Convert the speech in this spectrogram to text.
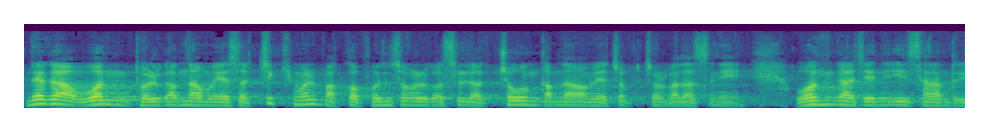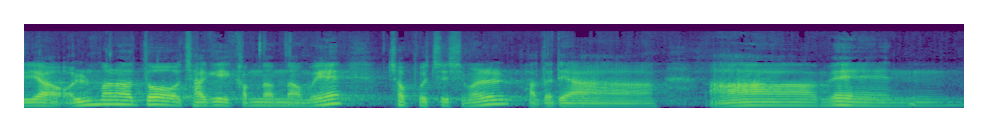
내가 원 돌감나무에서 찍힘을 받고 본성을 거슬려 좋은 감나무에 접붙임을 받았으니 원 가진 이 사람들이야 얼마나 더 자기 감람나무에 접붙이심을 받으랴. 아멘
